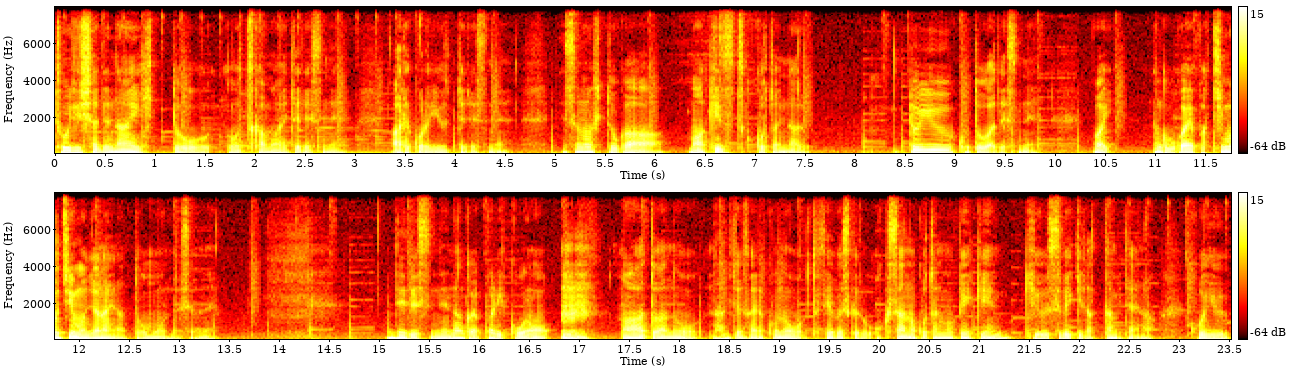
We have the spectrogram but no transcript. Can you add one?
当事者でない人を捕まえてですね、あれこれ言ってですね、その人が、まあ、傷つくことになる。ということがですね、まあ、なんか僕はやっぱ気持ちいいもんじゃないなと思うんですよね。でですね、なんかやっぱりこの、まあ、あとあの、なんていうんですかね、この、例えばですけど、奥さんのことにも言及すべきだったみたいな、こういう、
